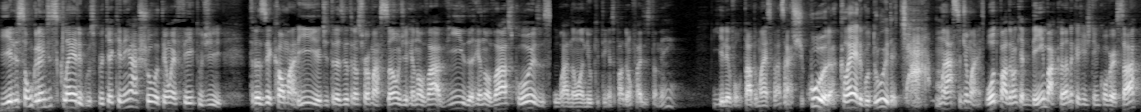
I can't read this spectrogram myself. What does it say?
E eles são grandes clérigos, porque é que nem a chuva tem um efeito de trazer calmaria, de trazer transformação, de renovar a vida, renovar as coisas. O anão anil que tem esse padrão faz isso também. E ele é voltado mais para as artes de cura, clérigo, druida, tchá, massa demais. Outro padrão que é bem bacana que a gente tem que conversar.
